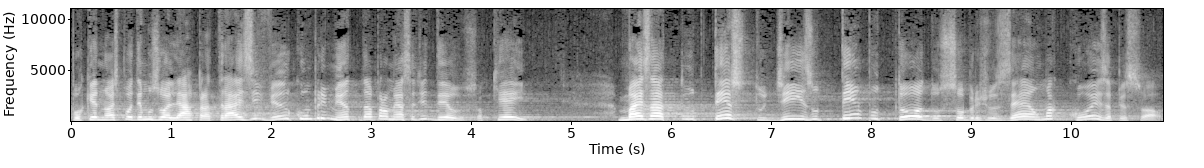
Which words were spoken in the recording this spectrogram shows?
porque nós podemos olhar para trás e ver o cumprimento da promessa de Deus, ok. Mas a, o texto diz o tempo todo sobre José uma coisa, pessoal.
